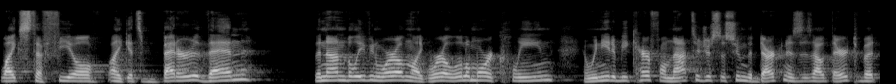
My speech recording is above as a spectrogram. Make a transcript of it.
likes to feel like it's better than the non believing world and like we're a little more clean. And we need to be careful not to just assume the darkness is out there, but,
